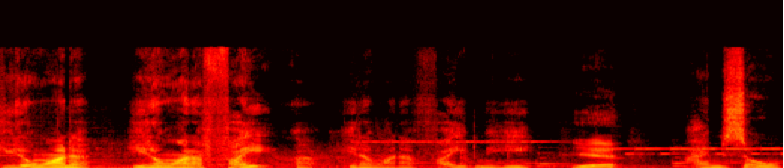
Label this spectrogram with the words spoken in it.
you don't want to you don't want to fight uh, you don't want to fight me yeah. I'm so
